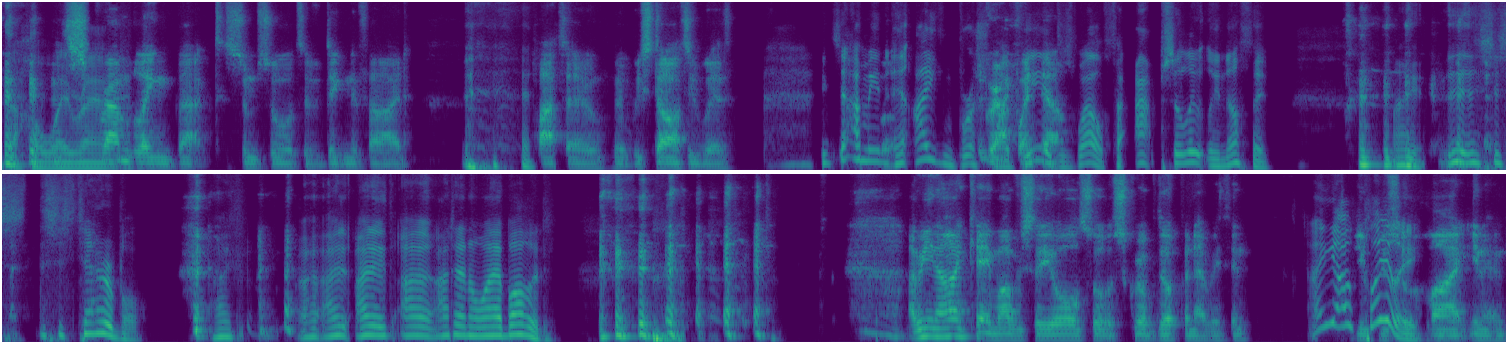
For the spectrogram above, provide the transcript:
the whole way around Scrambling back to some sort of dignified plateau that we started with. Exactly. I mean, Well, I even brushed my beard as well for absolutely nothing. Like, this is this is terrible. I, I I I don't know why I bothered. I mean, I came obviously all sort of scrubbed up and everything. Uh, I, oh, You can sort clearly. of like, you know,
